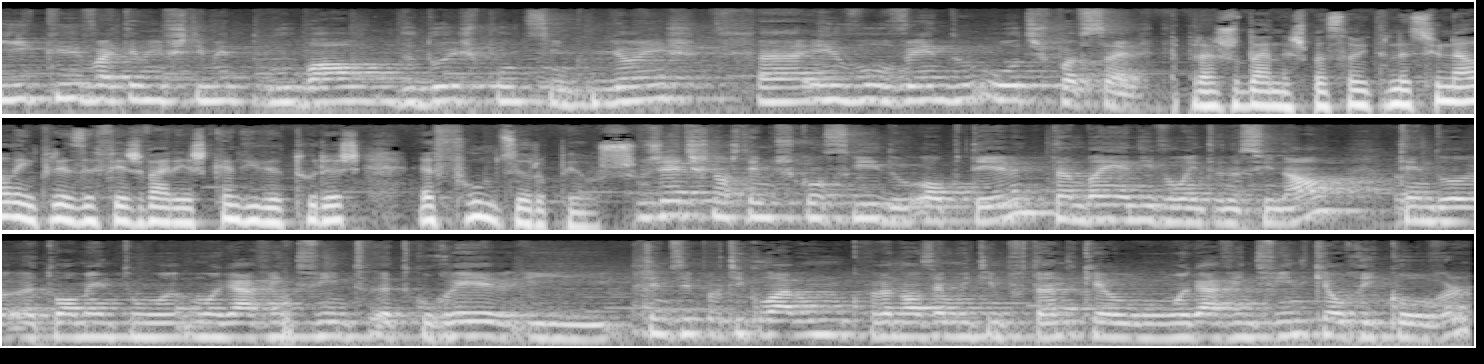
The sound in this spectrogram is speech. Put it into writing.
e que vai ter um investimento global de 2,5 milhões, uh, envolvendo outros parceiros. Para ajudar na expansão internacional, a empresa fez várias candidaturas a fundos europeus. Projetos que nós temos conseguido obter, também a nível internacional, tendo atualmente um, um H2020 a decorrer e temos em particular um que para nós é muito importante, que é um H2020, que é o Recover.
